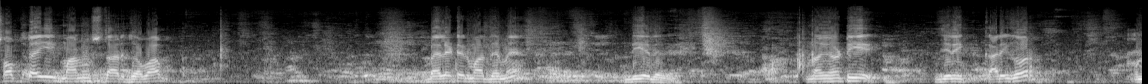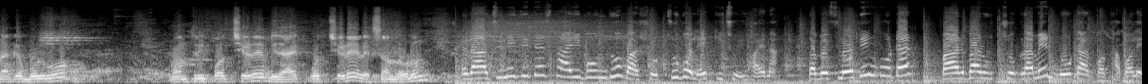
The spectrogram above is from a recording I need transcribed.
সবটাই মানুষ তার জবাব ব্যালেটের মাধ্যমে দিয়ে দেবে। নৈহাটি যিনি কারিগর, ওনাকে বলব, মন্ত্রী পদ ছেড়ে, বিধায়ক পদ ছেড়ে ইলেকশন লড়ুন। রাজনীতিতে স্থায়ী বন্ধু বা শত্রু বলে কিছুই হয় না। তবে ফ্লোটিং ভোটার বারবার উচ্চগ্রামের নোটার কথা বলে।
